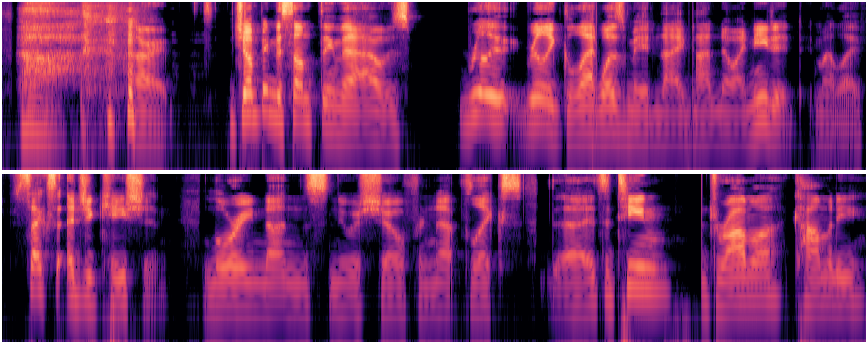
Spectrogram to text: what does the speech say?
All right. Jumping to something that I was really, really glad was made and I did not know I needed in my life. Sex Education. Laurie Nunn's newest show for Netflix. Uh, it's a teen drama, comedy,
